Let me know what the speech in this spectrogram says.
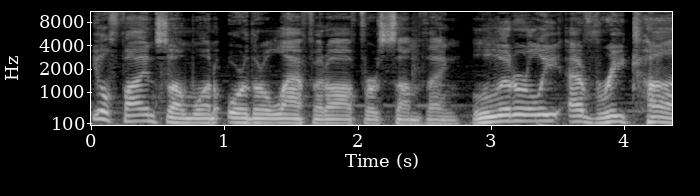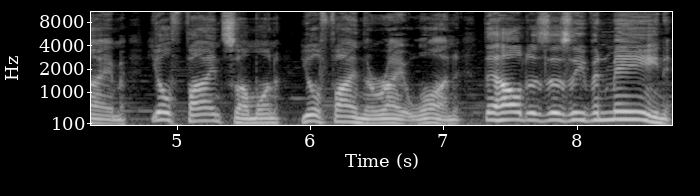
You'll find someone or they'll laugh it off or something. Literally every time. You'll find someone, you'll find the right one. The hell does this even mean?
